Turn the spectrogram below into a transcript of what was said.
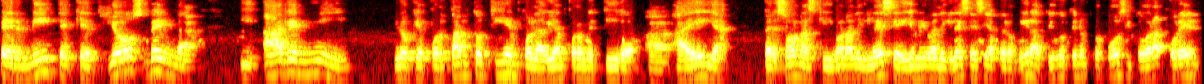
permite que Dios venga y haga en mí lo que por tanto tiempo le habían prometido a, ella personas que iban a la iglesia yo no iba a la iglesia y decía, pero mira, tu hijo tiene un propósito, ora por él.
